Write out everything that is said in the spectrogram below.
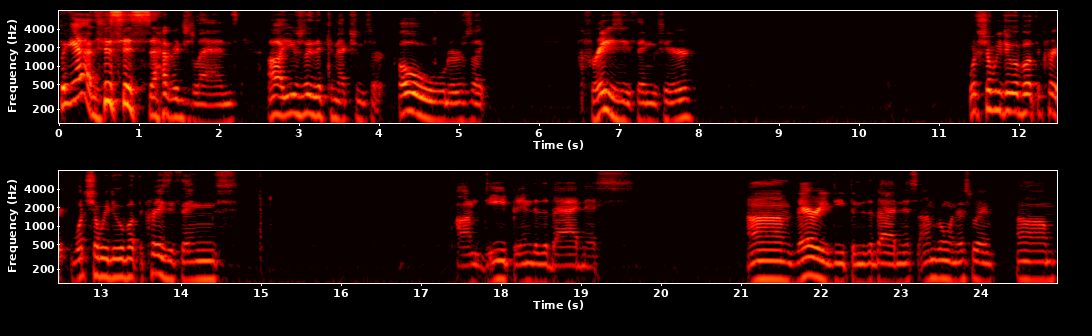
But yeah, this is Savage Lands. Uh, usually the connections are. Oh, there's like crazy things here. What shall we do about the cra- What shall we do about the crazy things? I'm deep into the badness. I'm very deep into the badness. I'm going this way. Um,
